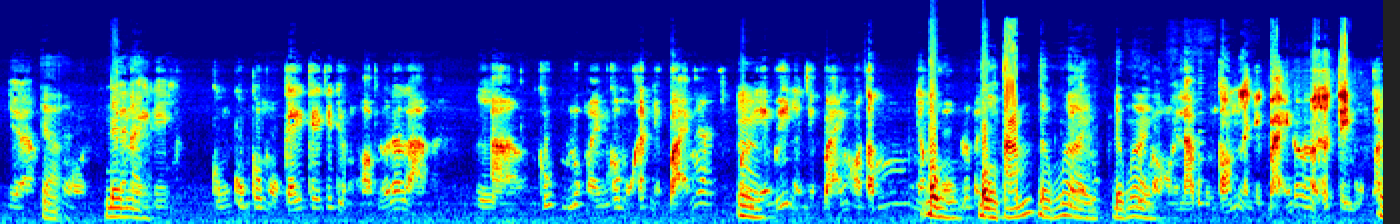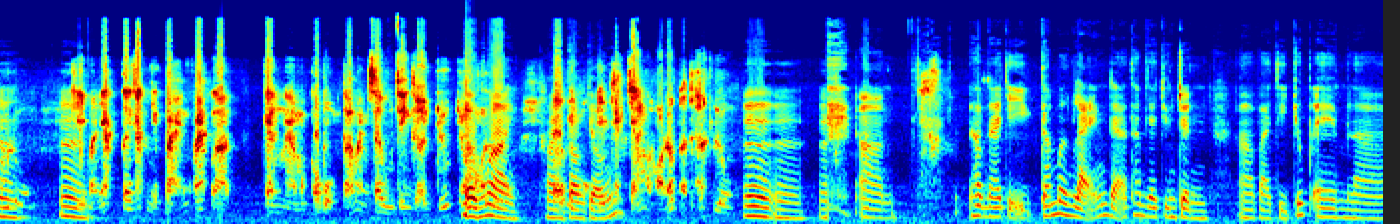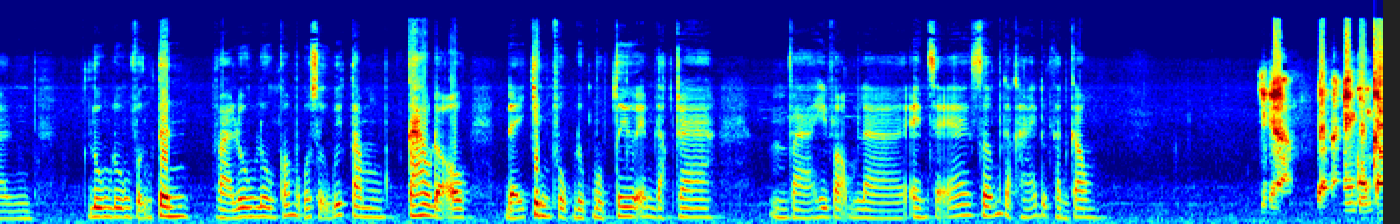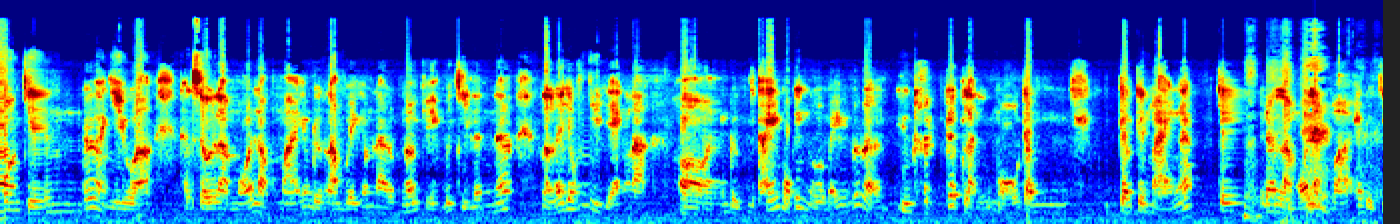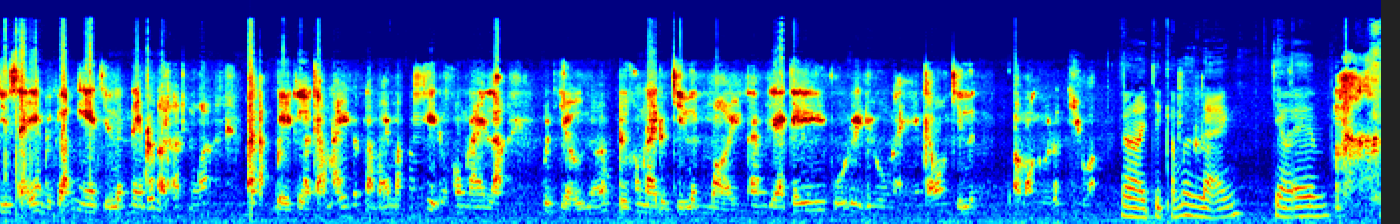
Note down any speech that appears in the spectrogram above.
dạ yeah, yeah. nên cái này thì cũng cũng có một cái cái cái trường hợp nữa đó là là lúc lúc mà em có một khách Nhật Bản á ừ. em biết là Nhật Bản họ tắm ngâm bồn bồn tắm đúng rồi đúng, đúng rồi đúng rồi là bồn tắm là Nhật Bản rất là thích tìm bồn tắm ừ. luôn ừ. khi mà nhắc tới khách Nhật Bản phát là căn nào mà có bồn tắm em sẽ ưu tiên gửi trước cho đúng họ rồi hoàn toàn chuẩn chắc chắn là họ rất là thích luôn ừ, ừ, ừ. À, hôm nay chị cảm ơn lãng đã tham gia chương trình à, và chị chúc em là luôn luôn vững tin và luôn luôn có một cái sự quyết tâm cao độ để chinh phục được mục tiêu em đặt ra và hy vọng là em sẽ sớm gặt hái được thành công. Dạ, yeah. Dạ, em cũng cảm ơn chị rất là nhiều ạ. À. Thật sự là mỗi lần mà em được làm việc em là được nói chuyện với chị Linh á là nó giống như dạng là ờ, em được thấy một cái người mà em rất là yêu thích, rất là ngưỡng mộ trong trong trên mạng á cho nên là mỗi lần mà em được chia sẻ em được lắng nghe chị Linh em rất là thích luôn á và đặc biệt là cảm thấy rất là may mắn khi được hôm nay là vinh dự nữa được hôm nay được chị Linh mời tham gia cái buổi radio này em cảm ơn chị Linh và mọi người rất nhiều ạ rồi chị cảm ơn lãng chào em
